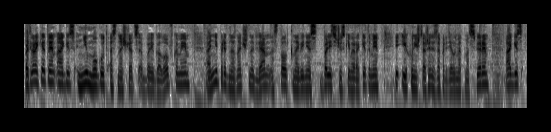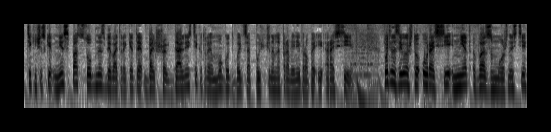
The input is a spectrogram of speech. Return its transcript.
Противоракеты АГИС не могут оснащаться боеголовками. Они предназначены для столкновения с баллистическими ракетами и их уничтожения за пределами атмосферы. АГИС технически не способны сбивать ракеты большой дальности, которые могут быть запущены в направлении Европы и России. Путин заявил, что у России нет возможности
